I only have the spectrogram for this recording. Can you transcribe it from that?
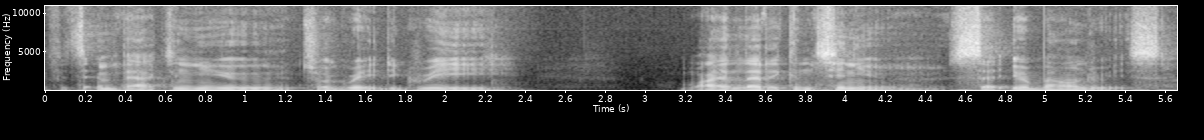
If it's impacting you to a great degree, why let it continue? Set your boundaries.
